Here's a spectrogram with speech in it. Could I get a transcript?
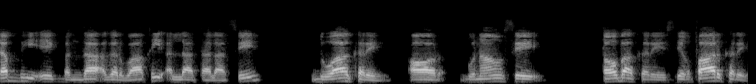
تب بھی ایک بندہ اگر واقعی اللہ تعالی سے دعا کرے اور گناہوں سے توبہ کرے، استغفار کرے،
